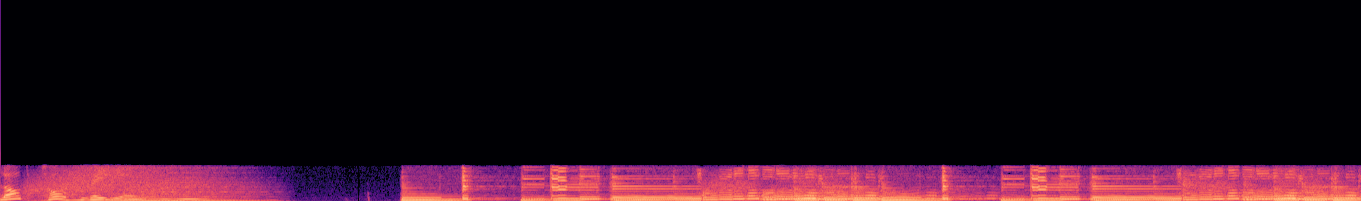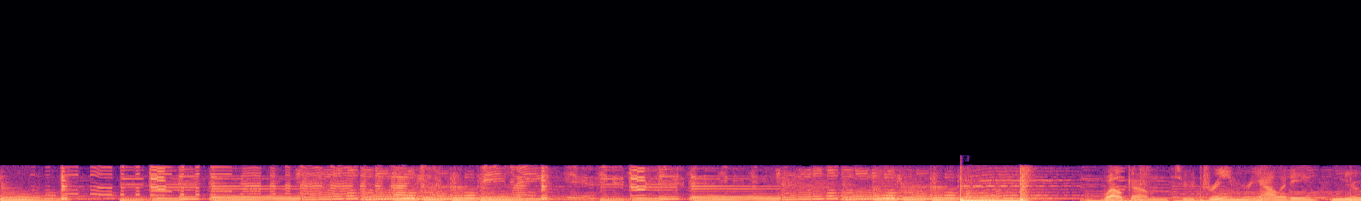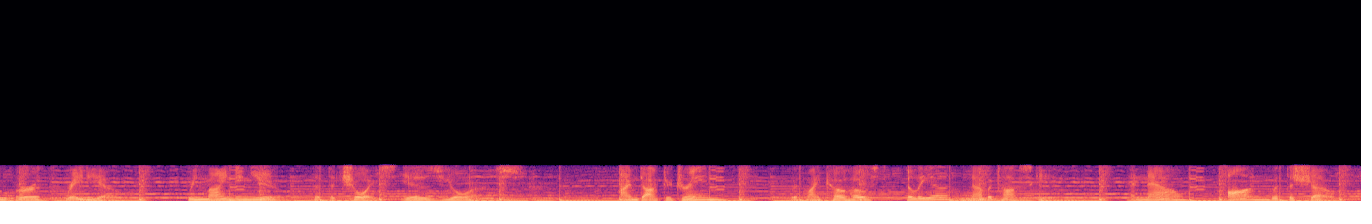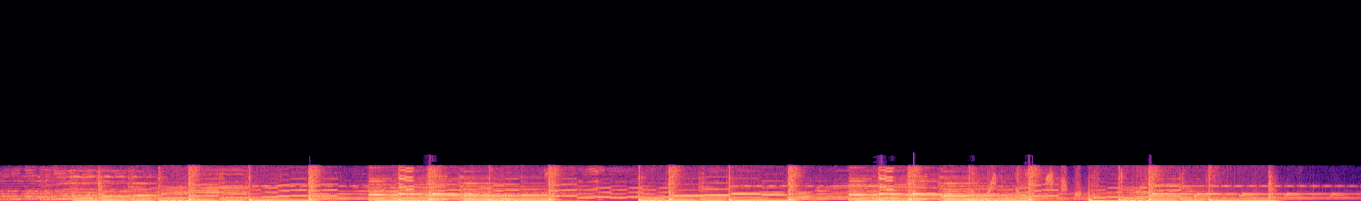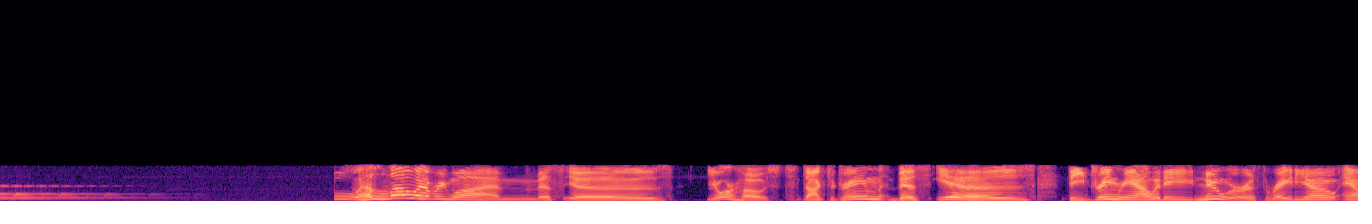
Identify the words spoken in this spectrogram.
Blog Talk Radio. Welcome to Dream Reality New Earth Radio, reminding you that the choice is yours. I'm Dr. Dream with my co host Ilya Nabatovsky. And now, on with the show.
